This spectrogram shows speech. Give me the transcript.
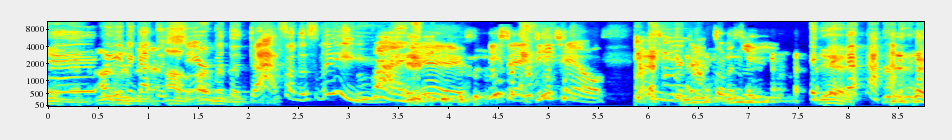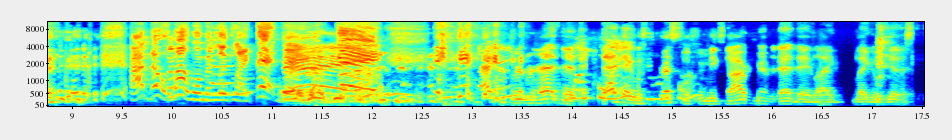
Yeah, he even got the sheer with the dots on the sleeve. Right. Yes. he said details. the dots on the sleeve. Yeah. I know my woman looked like that day. Okay. I remember that day. That day was stressful for me, so I remember that day like like it was yesterday.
